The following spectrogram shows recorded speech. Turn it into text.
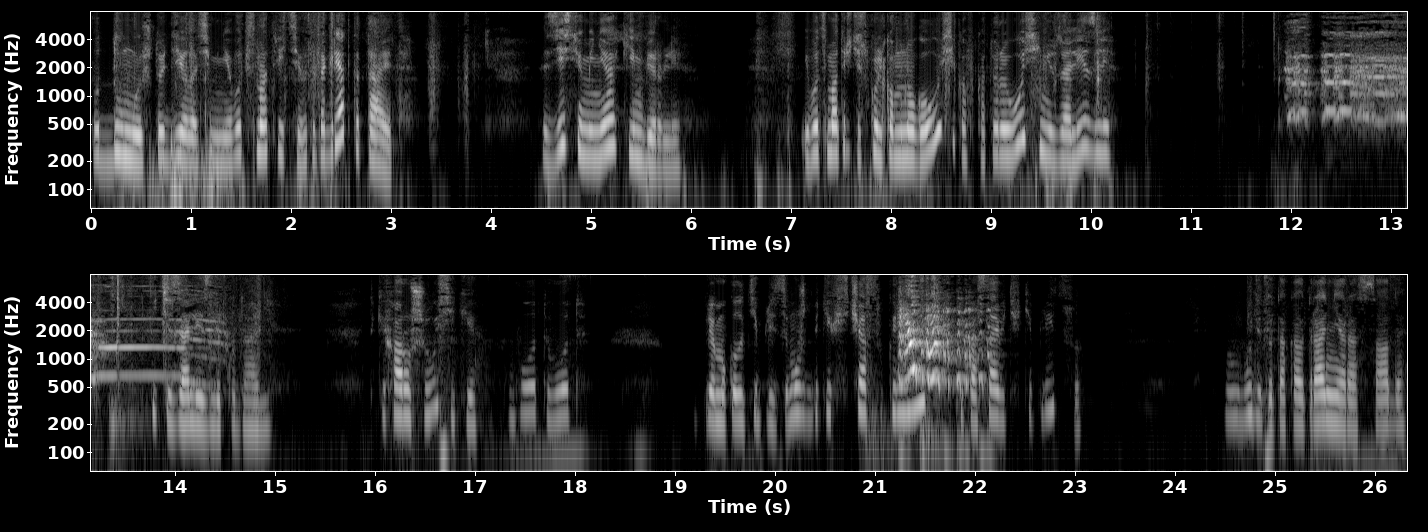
Вот думаю, что делать мне. Вот смотрите, вот эта грядка тает. Здесь у меня кимберли. И вот смотрите, сколько много усиков, которые осенью залезли. Видите, залезли куда они. Такие хорошие усики. Вот, вот. Прямо около теплицы. Может быть, их сейчас укоренить и поставить в теплицу. Будет вот такая вот ранняя рассада.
